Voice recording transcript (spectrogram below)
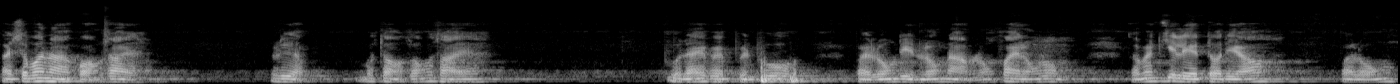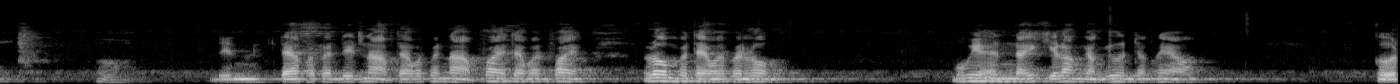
ให้เสมอหนากองไส้เรียบไม่ต้องสงสัยผู้ใดไปเป็นผู้ ไปลงดินลงน้ำลงไฟลงลมก็แม่นกิเลสตัวเดียวไปหลงดินแตกไปเป็นดินน้ำแตกไปเป็นน้ำไฟแตกไปเป็นไฟลมไปแตกไปเป็นลมมุมีอันไหนขี้ร่างอย่างยืนจังแนว เกิด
